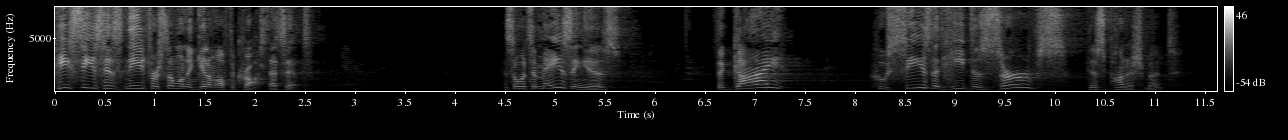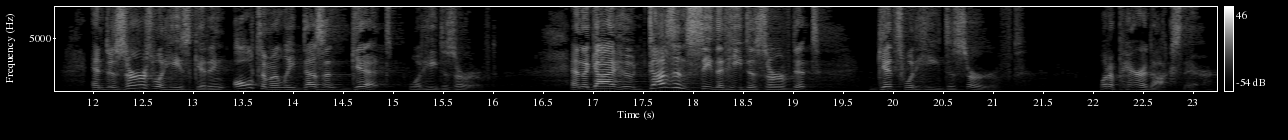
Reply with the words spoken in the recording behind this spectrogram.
He sees his need for someone to get him off the cross. That's it. And so what's amazing is the guy who sees that he deserves this punishment and deserves what he's getting ultimately doesn't get what he deserved. And the guy who doesn't see that he deserved it gets what he deserved. What a paradox there.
